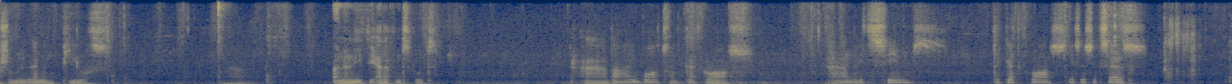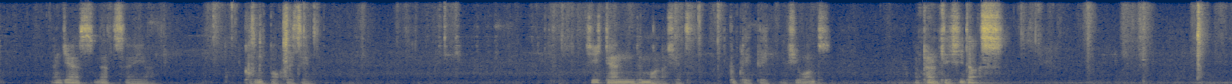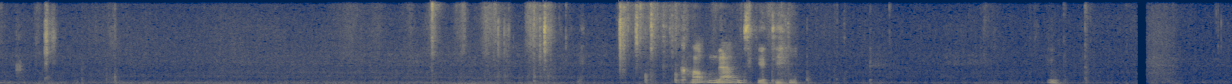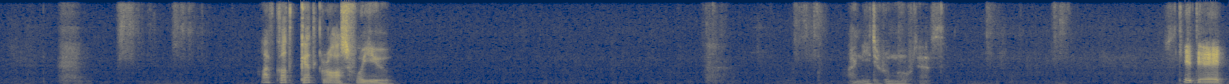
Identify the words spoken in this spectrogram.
some lemon peels uh, underneath the elephant's foot. And I bought some cat grass. And it seems the cat grass is a success. And yes, that's a uh, pot is in. She can demolish it completely if she wants. Apparently she does. Calm down, Skitty. I've got cat grass for you. I need to remove that. Kitty.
